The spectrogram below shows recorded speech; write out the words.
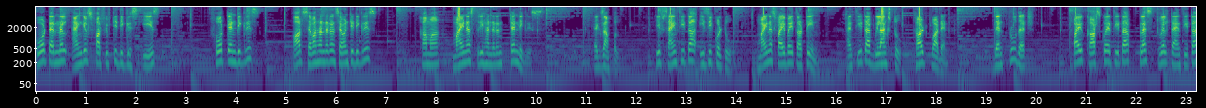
Coterminal angles for 50 degrees is 410 degrees or 770 degrees, comma minus 310 degrees. Example If sin theta is equal to minus 5 by 13 and theta belongs to third quadrant, then prove that 5 cos square theta plus 12 tan theta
